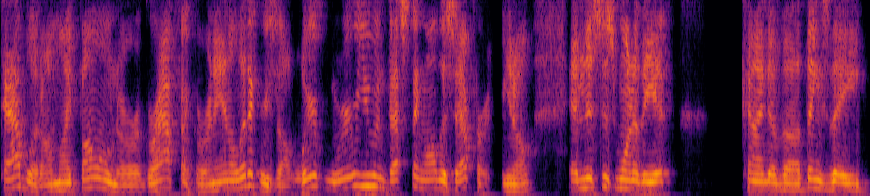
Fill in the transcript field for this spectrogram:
tablet, on my phone, or a graphic or an analytic result? Where where are you investing all this effort? You know?" And this is one of the kind of uh, things they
